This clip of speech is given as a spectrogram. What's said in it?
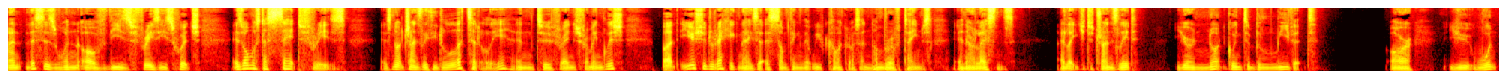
And this is one of these phrases which is almost a set phrase. It's not translated literally into French from English, but you should recognize it as something that we've come across a number of times in our lessons. I'd like you to translate, You're not going to believe it. Or, You won't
